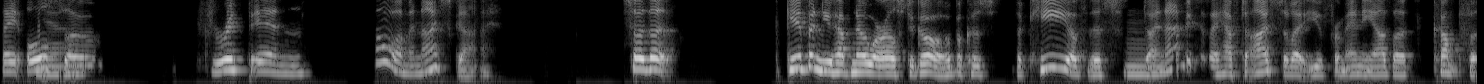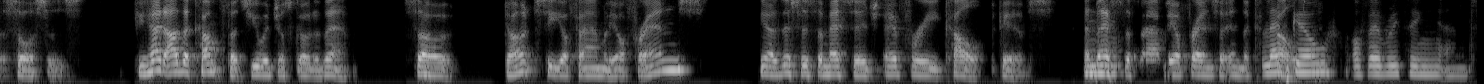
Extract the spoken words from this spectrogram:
They also yeah. drip in, oh, I'm a nice guy. So that given you have nowhere else to go, because the key of this mm. dynamic is they have to isolate you from any other comfort sources. If you had other comforts, you would just go to them. So mm. don't see your family or friends. You know, this is the message every cult gives unless mm-hmm. the family or friends are in the cult. let go of everything and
